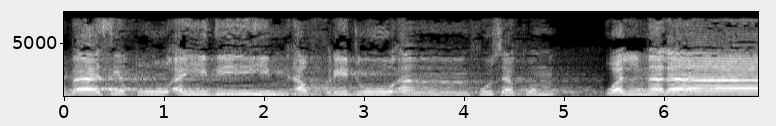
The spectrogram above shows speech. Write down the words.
باسطوا أيديهم أخرجوا أنفسكم والملائكة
